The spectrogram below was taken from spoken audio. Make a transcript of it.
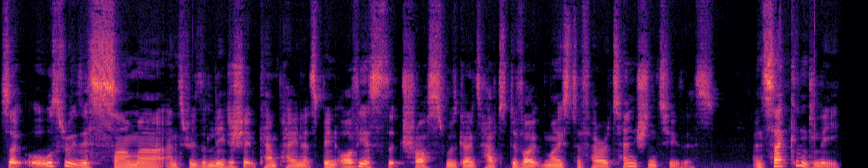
So, all through this summer and through the leadership campaign, it's been obvious that Truss was going to have to devote most of her attention to this. And secondly,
